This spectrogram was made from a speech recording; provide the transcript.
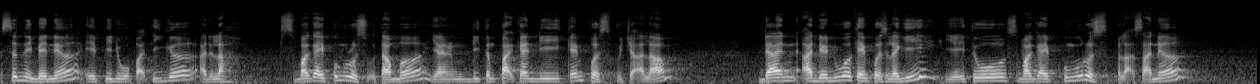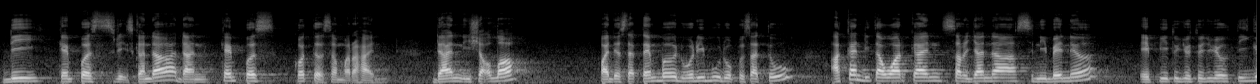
Seni Bina AP243 adalah sebagai pengurus utama yang ditempatkan di kampus Puncak Alam. Dan ada dua kampus lagi iaitu sebagai pengurus pelaksana di kampus Sri Iskandar dan kampus Kota Samarahan. Dan insya-Allah pada September 2021 akan ditawarkan sarjana seni bina AP773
